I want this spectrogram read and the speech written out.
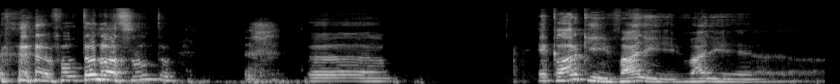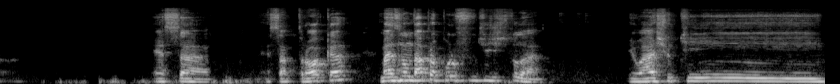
Voltando ao assunto. Uh, é claro que vale, vale uh, essa, essa troca, mas não dá para pôr o fute de titular. Eu acho que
